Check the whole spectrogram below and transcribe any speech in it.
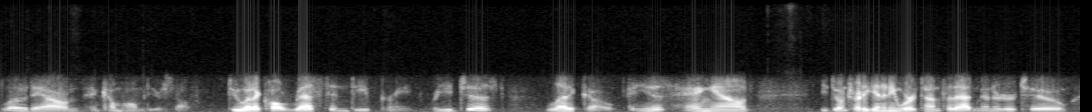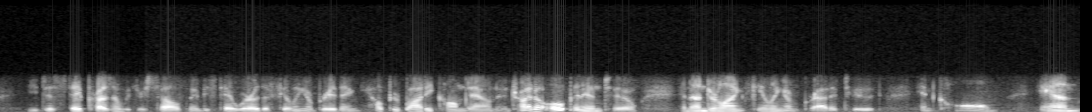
slow down and come home to yourself. Do what I call rest in deep green, where you just let it go and you just hang out. You don't try to get any work done for that minute or two. You just stay present with yourself, maybe stay aware of the feeling of breathing, help your body calm down, and try to open into an underlying feeling of gratitude and calm and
